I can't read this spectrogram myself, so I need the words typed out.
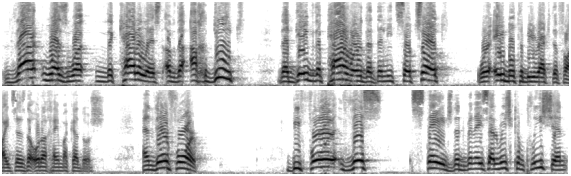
That was what the catalyst of the Achdut that gave the power that the Nitzotzot were able to be rectified, says the Ohr HaChaim HaKadosh. And therefore, before this stage that Bnei Israel reached completion,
